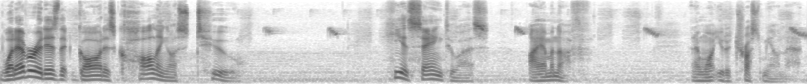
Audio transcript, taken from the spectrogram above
whatever it is that God is calling us to, He is saying to us, I am enough. And I want you to trust me on that.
